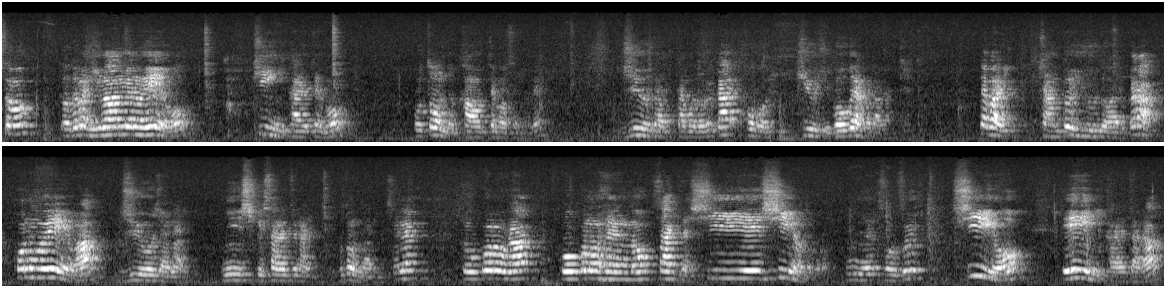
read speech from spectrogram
その例えば2番目の A を T に変えてもほとんど変わってませんよね。10だったものがほぼ 95g 上がっだからちゃんと誘導あるからこの A は重要じゃない。認識されてないということになるんですよね。ところがここの辺のさっき言った CAC のところ。そうする。C を A に変えたら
